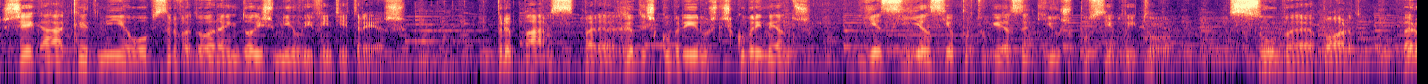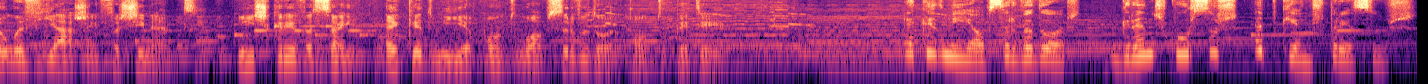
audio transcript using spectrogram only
chega à Academia Observador em 2023. Prepare-se para redescobrir os descobrimentos e a ciência portuguesa que os possibilitou. Suba a bordo para uma viagem fascinante. Inscreva-se em academia.observador.pt. Academia Observador. Grandes cursos a pequenos preços.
